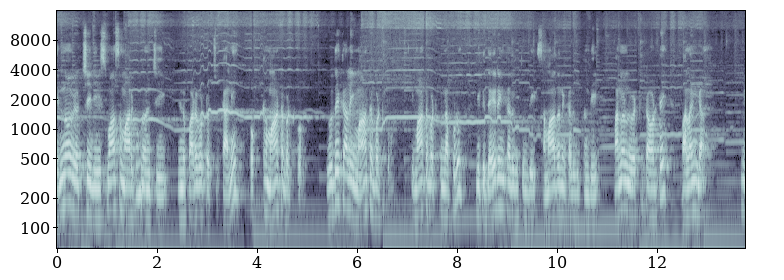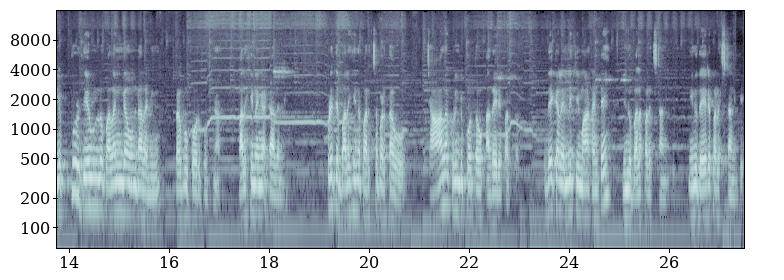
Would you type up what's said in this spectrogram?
ఎన్నో వచ్చి నీ విశ్వాస మార్గం నుంచి నిన్ను పడగొట్టవచ్చు కానీ ఒక్క మాట పట్టుకో. హృదయకాలం ఈ మాట పట్టుకో. ఈ మాట పట్టుకున్నప్పుడు నీకు ధైర్యం కలుగుతుంది సమాధానం కలుగుతుంది. మనల్ని పెట్టుకుంటామంటే బలంగా నువ్వు ఎప్పుడు దేవుళ్ళు బలంగా ఉండాలని ప్రభు కోరుకుంటున్నాడు. బలహీనంగా కాదండి. ఎప్పుడైతే బలహీనపరచబడతావో చాలా కురింగిపోతావు అధైర్యపడతావు. ఉదయకాలం ఎందుకు ఈ మాట అంటే నిన్ను బలపరచడానికి నిన్ను ధైర్యపరచడానికి.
